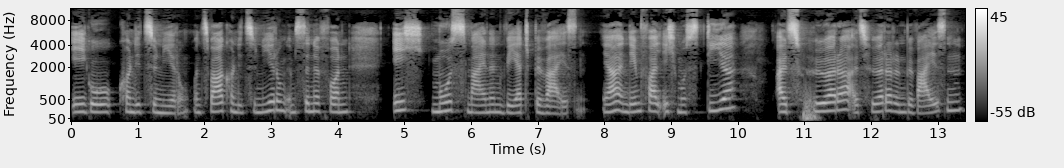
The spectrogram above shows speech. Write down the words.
Ego-Konditionierung. Und zwar Konditionierung im Sinne von, ich muss meinen Wert beweisen. Ja, in dem Fall, ich muss dir als Hörer, als Hörerin beweisen,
